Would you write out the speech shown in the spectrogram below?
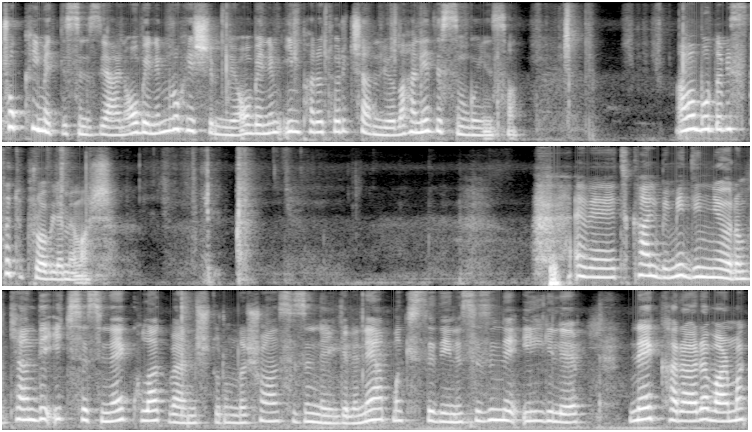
çok kıymetlisiniz yani. O benim ruh eşim diyor. O benim imparatoriçem diyor. Daha ne desin bu insan? Ama burada bir statü problemi var. Evet, kalbimi dinliyorum. Kendi iç sesine kulak vermiş durumda şu an sizinle ilgili. Ne yapmak istediğini, sizinle ilgili ne karara varmak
